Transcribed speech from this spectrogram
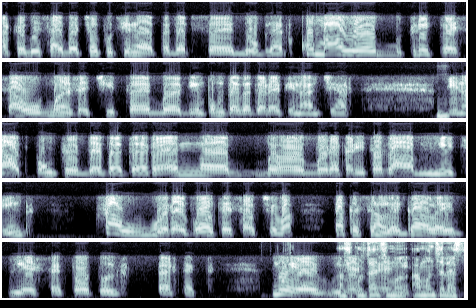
ar trebui să aibă cel puțin uh, pedepse duble. Cum au uh, triple sau mânzecite din punct de vedere financiar. Din alt punct de vedere, uh, referitor la meeting sau revolte sau ceva. Dacă sunt legale, este totul perfect. Nu e, Ascultați-mă, este... am înțeles.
